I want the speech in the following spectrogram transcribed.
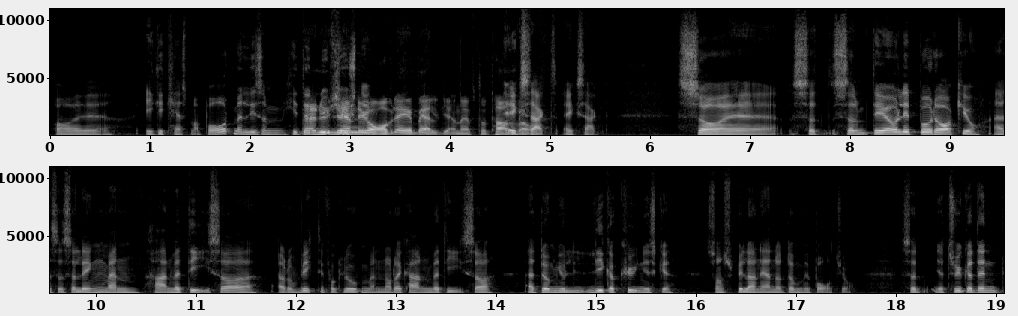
og, øh, ikke kaste mig bort, men ligesom hitte Nej, en ny du kände ju av det i Belgien efter ett halvår. Exakt, exakt. Så, øh, så, så det er jo lidt både og jo. Altså, så længe man har en værdi, så er du vigtig for klubben, men når du ikke har en værdi, så er de jo lige så kyniske, som spillerne er, når de er bort jo. Så jeg tykker, den,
